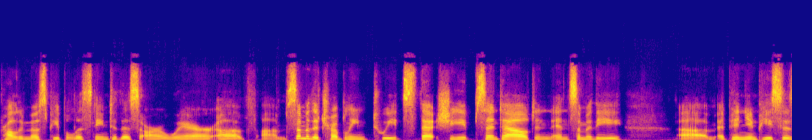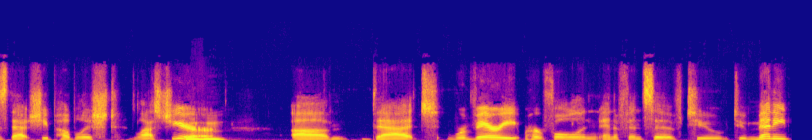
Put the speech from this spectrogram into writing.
Probably most people listening to this are aware of um, some of the troubling tweets that she sent out and, and some of the um, opinion pieces that she published last year Mhm. um, that were very hurtful and, and offensive to to many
